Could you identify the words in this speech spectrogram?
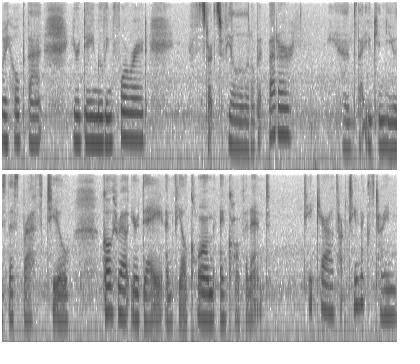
I hope that your day moving forward starts to feel a little bit better and that you can use this breath to go throughout your day and feel calm and confident. Take care. I'll talk to you next time.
